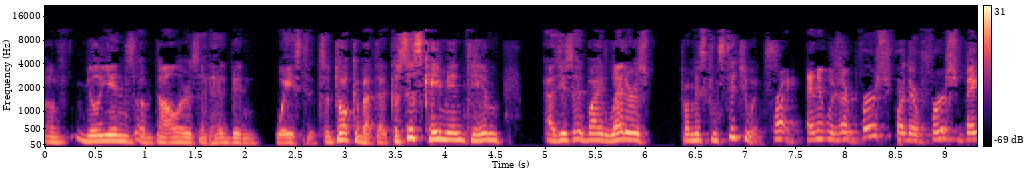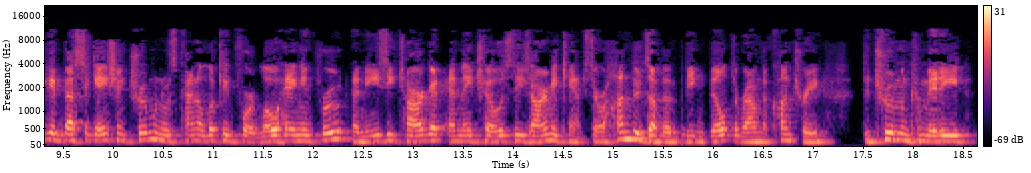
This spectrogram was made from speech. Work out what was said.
of millions of dollars that had been wasted. So talk about that because this came into him, as you said, by letters from his constituents. Right. And it was their first, for their first big investigation, Truman was kind of looking for low hanging fruit, an easy target, and they chose these army camps. There were hundreds of them being built around the country. The Truman Committee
